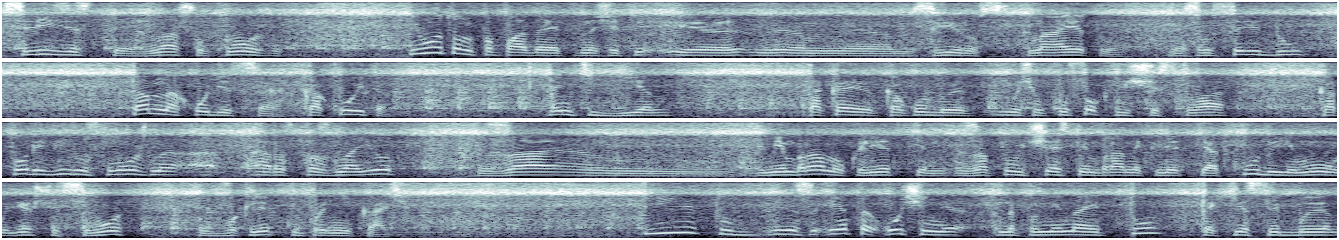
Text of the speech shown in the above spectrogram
слизистые, нашу кожу. И вот он попадает, значит, с вирус на эту среду. Там находится какой-то антиген, такая, какой бы, в общем, кусок вещества, который вирус ложно распознает за мембрану клетки, за ту часть мембраны клетки, откуда ему легче всего в клетку проникать. И тут, это очень напоминает то, как если бы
